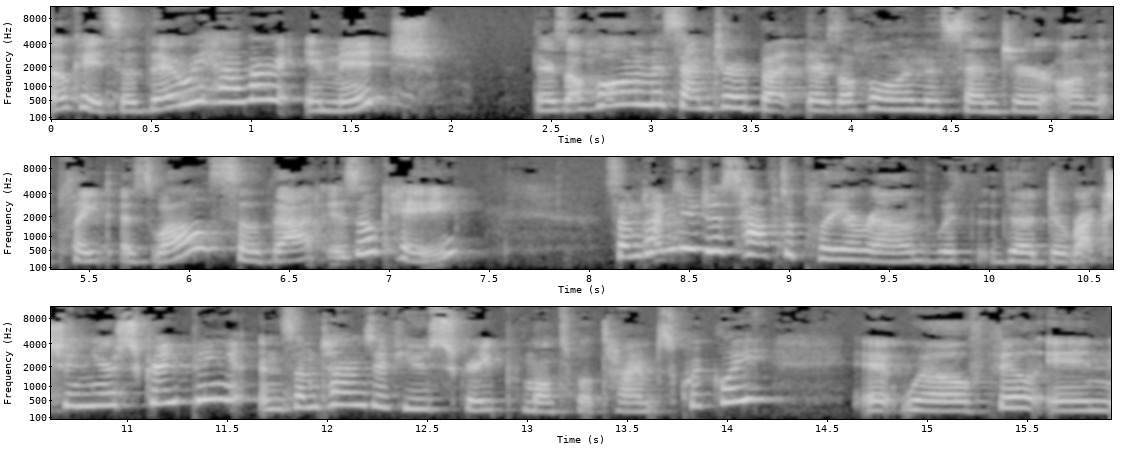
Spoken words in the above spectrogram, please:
Okay, so there we have our image. There's a hole in the center, but there's a hole in the center on the plate as well, so that is okay. Sometimes you just have to play around with the direction you're scraping, and sometimes if you scrape multiple times quickly, it will fill in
